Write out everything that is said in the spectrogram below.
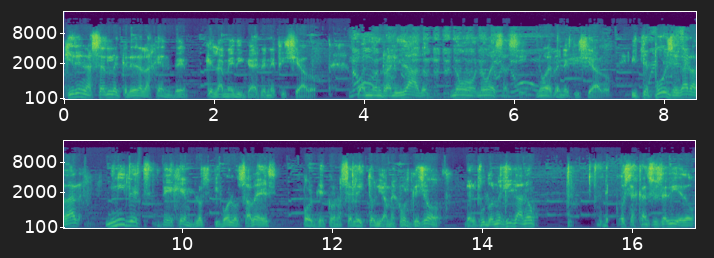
quieren hacerle creer a la gente que el América es beneficiado. cuando en realidad no, no es así, no es beneficiado. Y te puedo llegar a dar miles de ejemplos, y vos lo sabés, porque conocés la historia mejor que yo del fútbol mexicano, de cosas que han sucedido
